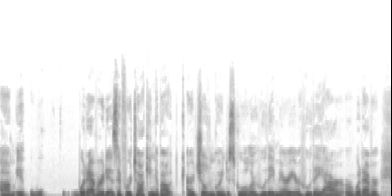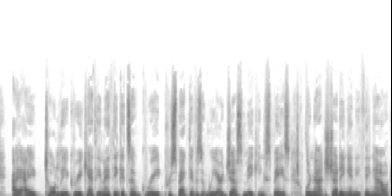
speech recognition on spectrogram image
um, it w- whatever it is if we're talking about our children going to school or who they marry or who they are or whatever I, I totally agree Cathy and I think it's a great perspective is that we are just making space. We're not shutting anything out.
